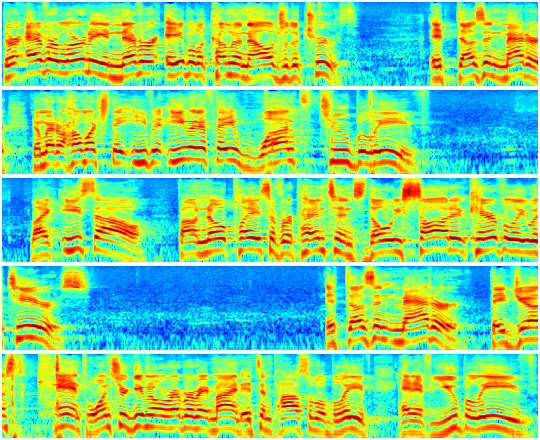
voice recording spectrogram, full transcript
They're ever learning and never able to come to knowledge of the truth. It doesn't matter, no matter how much they even, even if they want to believe. Like Esau found no place of repentance, though he sought it carefully with tears. It doesn't matter. They just can't. Once you're given a reprobate mind, it's impossible to believe. And if you believe,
